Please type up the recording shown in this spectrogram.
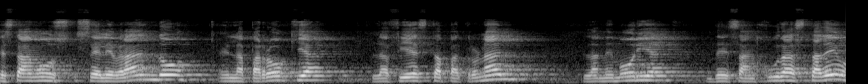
Estamos celebrando en la parroquia la fiesta patronal, la memoria de San Judas Tadeo,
